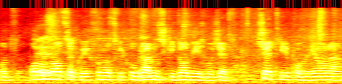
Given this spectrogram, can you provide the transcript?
Od onog novca koji je futbolski klub Radnički dobije iz budžeta. 4,5 miliona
